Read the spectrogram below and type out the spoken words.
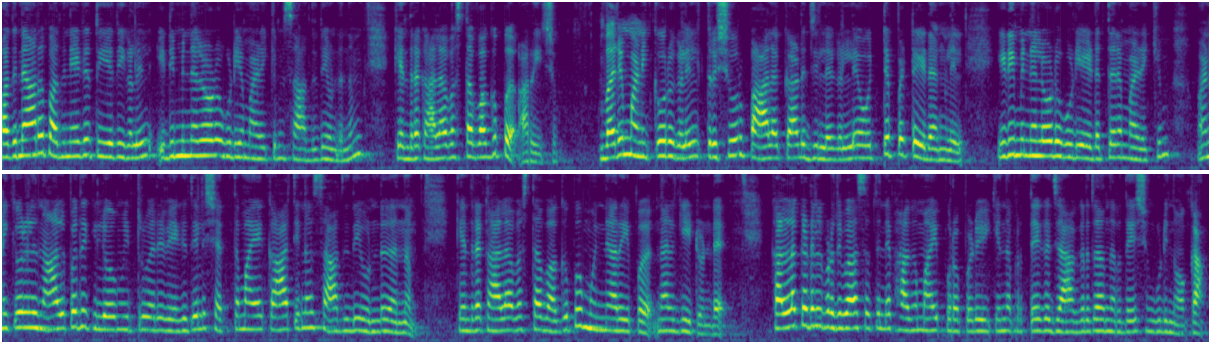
പതിനാറ് പതിനേഴ് തീയതികളിൽ ഇടിമിന്നലോടുകൂടിയ മഴയ്ക്കും സാധ്യതയുണ്ടെന്നും കേന്ദ്ര കാലാവസ്ഥാ വകുപ്പ് അറിയിച്ചു. വരും മണിക്കൂറുകളിൽ തൃശൂർ പാലക്കാട് ജില്ലകളിലെ ഒറ്റപ്പെട്ട ഇടങ്ങളിൽ ഇടിമിന്നലോടുകൂടിയ ഇടത്തരം മഴയ്ക്കും മണിക്കൂറിൽ നാൽപ്പത് കിലോമീറ്റർ വരെ വേഗതയിൽ ശക്തമായ കാറ്റിനും സാധ്യതയുണ്ട് എന്നും കേന്ദ്ര കാലാവസ്ഥാ വകുപ്പ് മുന്നറിയിപ്പ് നൽകിയിട്ടുണ്ട്. കള്ളക്കടൽ പ്രതിഭാസത്തിന്റെ ഭാഗമായി പുറപ്പെടുവിക്കുന്ന പ്രത്യേക ജാഗ്രതാ നിർദ്ദേശം കൂടി നോക്കാം.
